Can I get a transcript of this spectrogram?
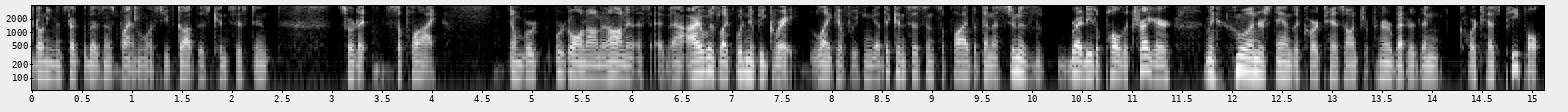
don't even start the business plan unless you've got this consistent sort of supply and we're we're going on and on. And I was like, wouldn't it be great, like if we can get the consistent supply, but then as soon as the ready to pull the trigger, I mean, who understands a Cortes entrepreneur better than Cortes people?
